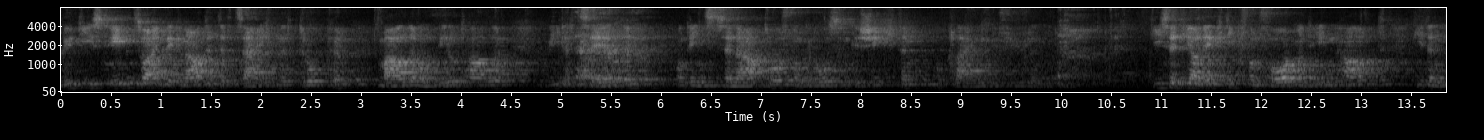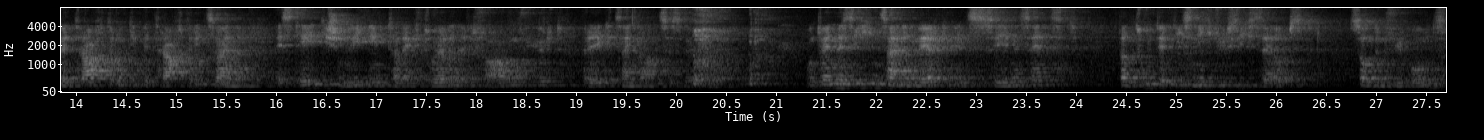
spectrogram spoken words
Lüthi ist ebenso ein begnadeter Zeichner, Drucker, Maler und Bildhauer wie Erzähler und Inszenator von großen Geschichten und kleinen Gefühlen. Diese Dialektik von Form und Inhalt, die den Betrachter und die Betrachterin zu einer ästhetischen wie intellektuellen Erfahrung führt, prägt sein ganzes Wirken. Und wenn er sich in seinen Werken in Szene setzt, dann tut er dies nicht für sich selbst, sondern für uns.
